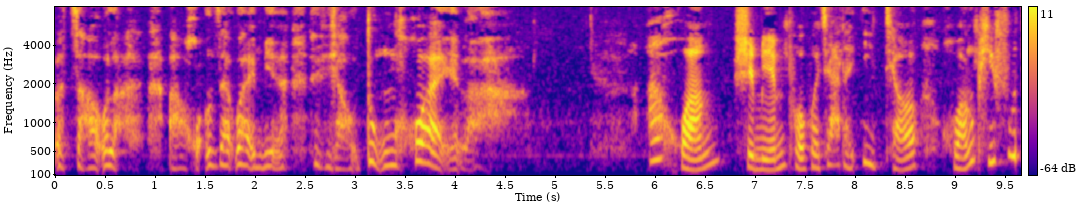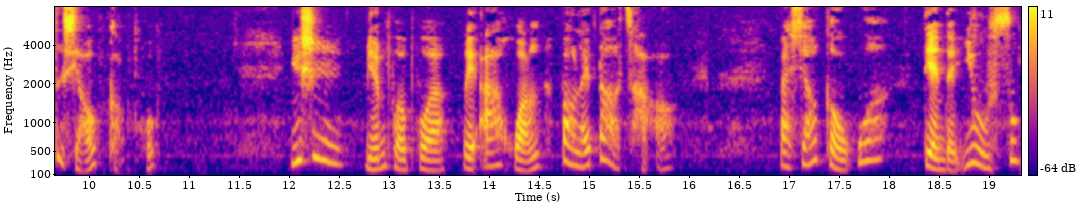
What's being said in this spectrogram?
呦，糟了！阿黄在外面要冻坏了。阿黄是棉婆婆家的一条黄皮肤的小狗。于是，棉婆婆为阿黄抱来稻草，把小狗窝垫得又松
